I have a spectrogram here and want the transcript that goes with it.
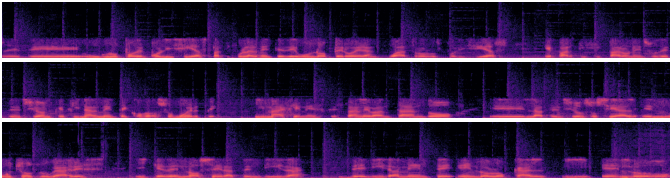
eh, de un grupo de policías, particularmente de uno, pero eran cuatro los policías que participaron en su detención, que finalmente cobró su muerte. Imágenes que están levantando la atención social en muchos lugares y que de no ser atendida debidamente en lo local y en lo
